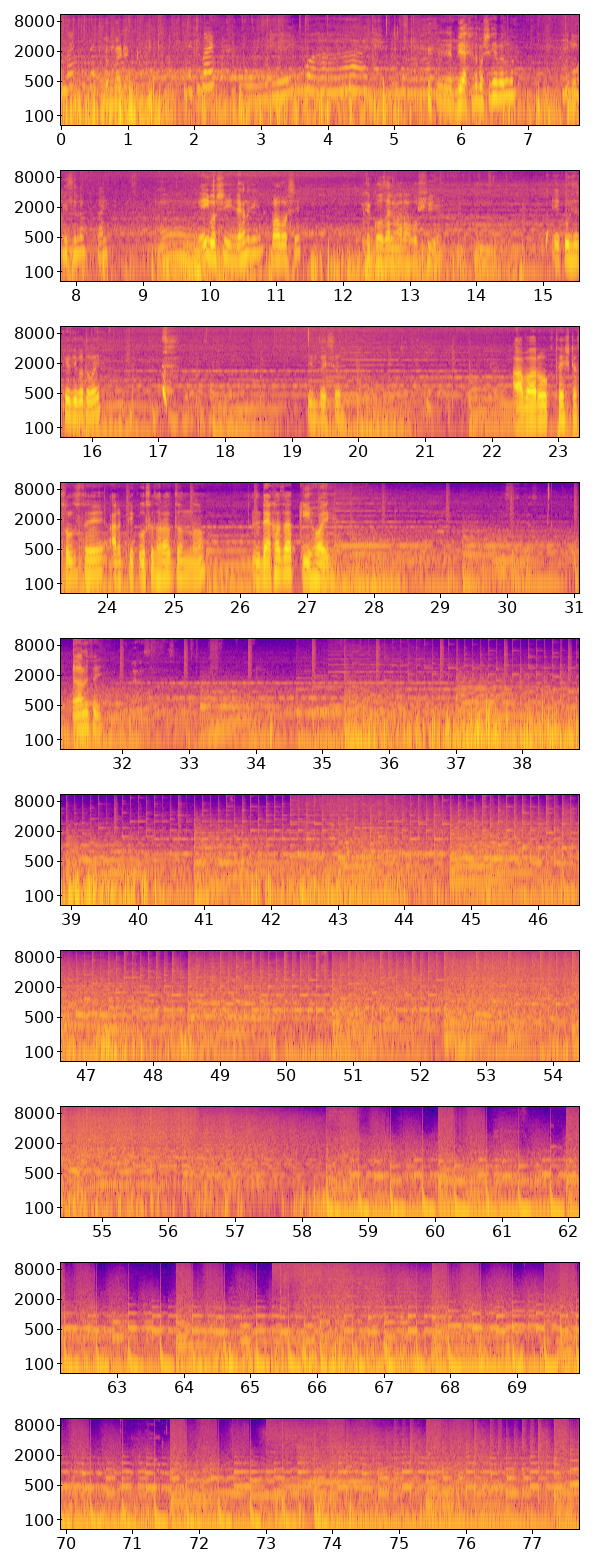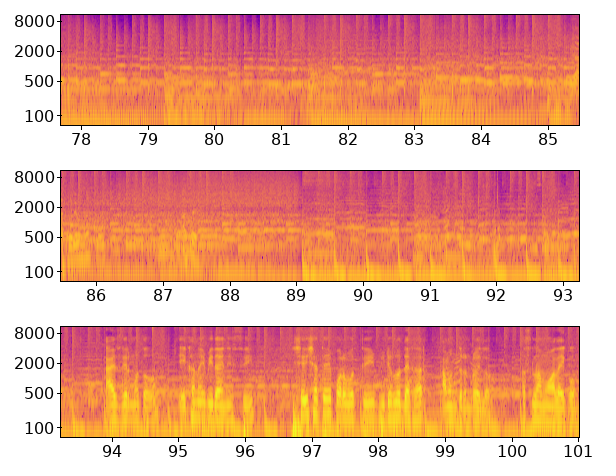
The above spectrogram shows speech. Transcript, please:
Oi, daí? দেখি ভাই ওরে ভাই দিয়ে একসাথে বসে খেয়ে ফেলল। মুখে ছিল তাই? এই বসি দেখেন কি বড় বসি। গজাল মারা বসি এই কুচির কেজি কত ভাই? তিন চারশো আবারও চেষ্টা চলছে আরেকটি কুচি ধরার জন্য। দেখা যাক কি হয়। anything. আসলে মনে হচ্ছে আছে। আজকের মতো এখানেই বিদায় নিচ্ছি। সেই সাথে পরবর্তী ভিডিওগুলো দেখার আমন্ত্রণ রইল। আসসালামু আলাইকুম।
